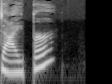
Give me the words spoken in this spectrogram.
diaper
